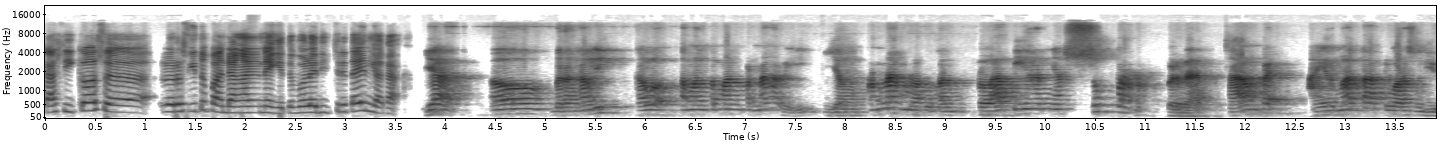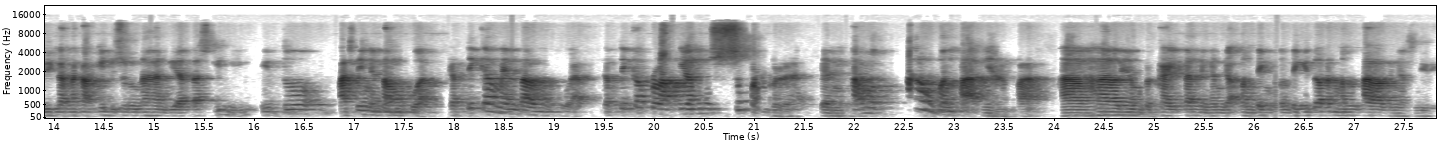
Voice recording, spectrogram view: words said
Kak Siko selurus itu pandangannya gitu. Boleh diceritain nggak Kak? Ya, uh, barangkali kalau teman-teman penari yang pernah melakukan pelatihannya super berat sampai air mata keluar sendiri karena kaki disuruh nahan di atas gini, itu pasti mentalmu kuat. Ketika mentalmu kuat, ketika pelatihanmu super berat dan kamu tahu manfaatnya apa, hal-hal yang berkaitan dengan nggak penting-penting itu akan mental dengan sendiri.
